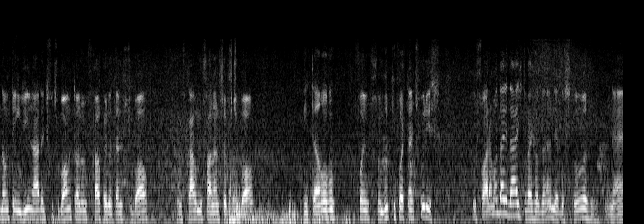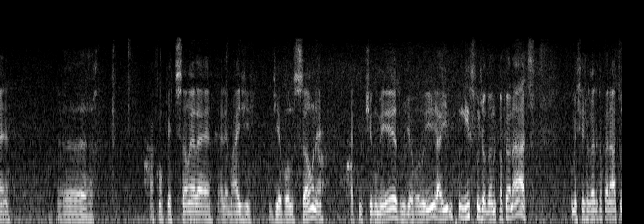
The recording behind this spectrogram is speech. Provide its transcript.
não entendiam nada de futebol, então não ficavam perguntando futebol, não ficavam me falando sobre futebol. Então foi, foi muito importante por isso. E fora a modalidade, tu vai jogando, é gostoso, né? Uh, a competição ela é, ela é mais de de evolução, né? É contigo mesmo, de evoluir. Aí nisso fui jogando campeonatos. Comecei jogando campeonato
